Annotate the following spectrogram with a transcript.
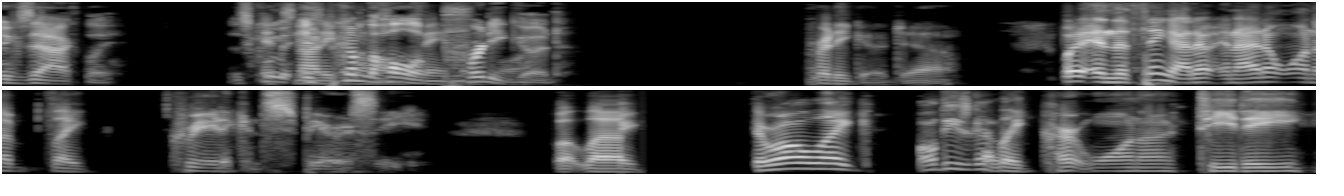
Exactly. It's, com- It's it's, become the Hall of of pretty anymore. good. pretty good, yeah. But and the thing I don't and I don't want to like create a conspiracy, but like they're all like all these guys like Kurt Warner, TD.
